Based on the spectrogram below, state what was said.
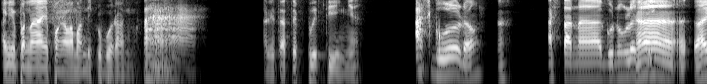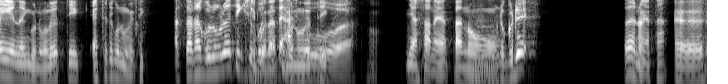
Aing pernah aya pengalaman di kuburan. Nah, Hari teh peutingnya. Asgul dong. Hah? Astana Gunung Leutik. Nah, lain lain Gunung Leutik. Eh, tadi Gunung Leutik. Astana Gunung Leutik sebutnya teh Gunung Leutik. Asgul. Nya sana eta Hmm, nu. Nu gede. Eh, nu eta. Heeh.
